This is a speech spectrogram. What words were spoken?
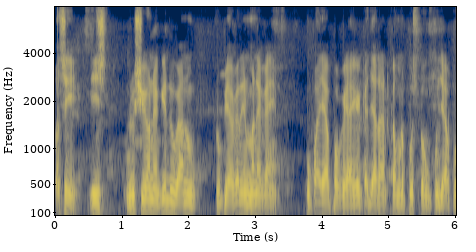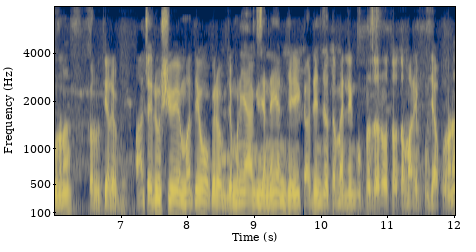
પછી ઋષિઓને કીધું કે આનું કૃપયા કરીને મને કઈ ઉપાય આપો કે આ એક હજાર આઠ કમળ પુષ્પ હું પૂજા પૂર્ણ કરું. ત્યારે પાંચેય ઋષિઓએ મત એવો કર્યો કે જમણી આંખ જે નયન છે એ કાઢીને જો તમે લિંગ ઉપર ધરો તો તમારી પૂજા પૂર્ણ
